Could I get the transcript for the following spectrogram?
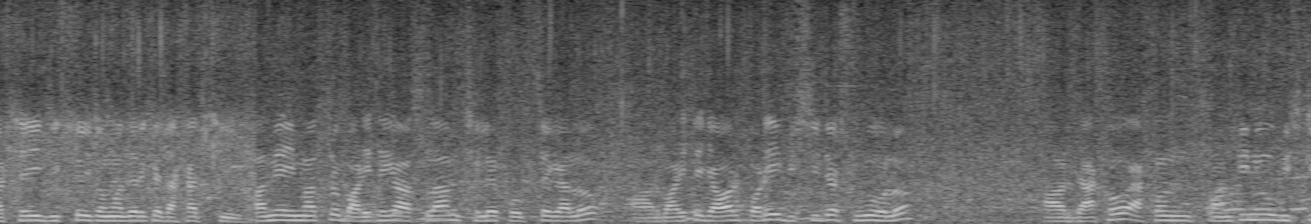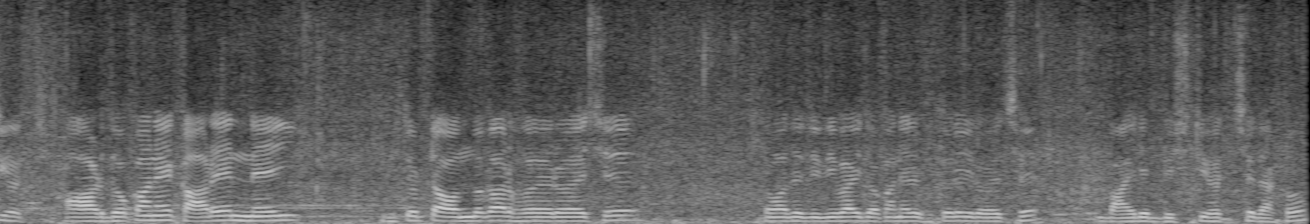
আর সেই দৃশ্যই তোমাদেরকে দেখাচ্ছি। আমি এইমাত্র বাড়ি থেকে আসলাম ছেলে পড়তে গেল আর বাড়িতে যাওয়ার পরেই বৃষ্টিটা শুরু হলো। আর দেখো এখন কন্টিনিউ বৃষ্টি হচ্ছে। আর দোকানে কারেন্ট নেই ভিতরটা অন্ধকার হয়ে রয়েছে। তোমাদের দিদিভাই দোকানের ভিতরেই রয়েছে। বাইরে বৃষ্টি হচ্ছে দেখো।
